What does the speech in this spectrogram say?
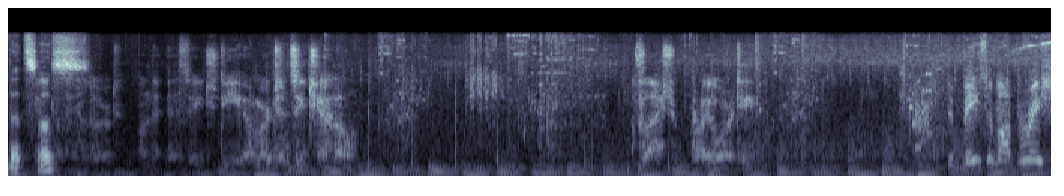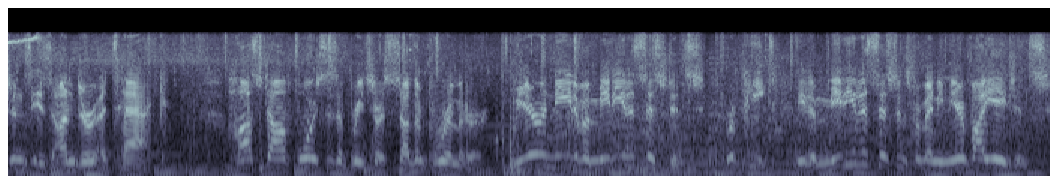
That's us. On the SHD emergency channel. Flash priority. The base of operations is under attack. Hostile forces have breached our southern perimeter. We are in need of immediate assistance. Repeat, need immediate assistance from any nearby agents.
